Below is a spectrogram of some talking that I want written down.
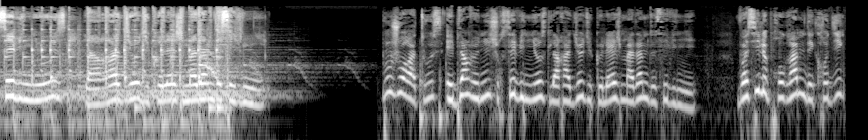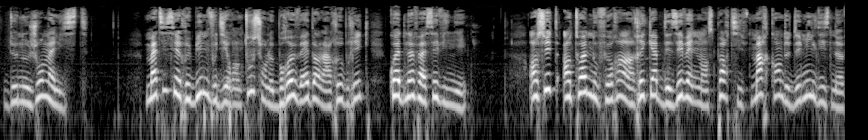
Séville News, la radio du collège Madame de Sévigné. Bonjour à tous et bienvenue sur Séville News, la radio du collège Madame de Sévigné. Voici le programme des chroniques de nos journalistes. Mathis et Rubine vous diront tout sur le brevet dans la rubrique Quoi de neuf à Sévigné? Ensuite, Antoine nous fera un récap des événements sportifs marquants de 2019.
